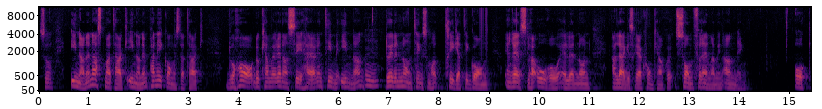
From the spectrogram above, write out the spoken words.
Så innan en astmaattack, innan en panikångestattack, då, har, då kan vi redan se här en timme innan, Mm. då är det någonting som har triggat igång en rädsla, oro eller någon allergisk reaktion kanske, som förändrar min andning. Och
